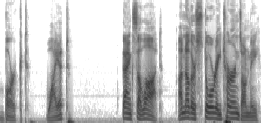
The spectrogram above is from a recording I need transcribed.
barked Wyatt. Thanks a lot. Another story turns on me.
